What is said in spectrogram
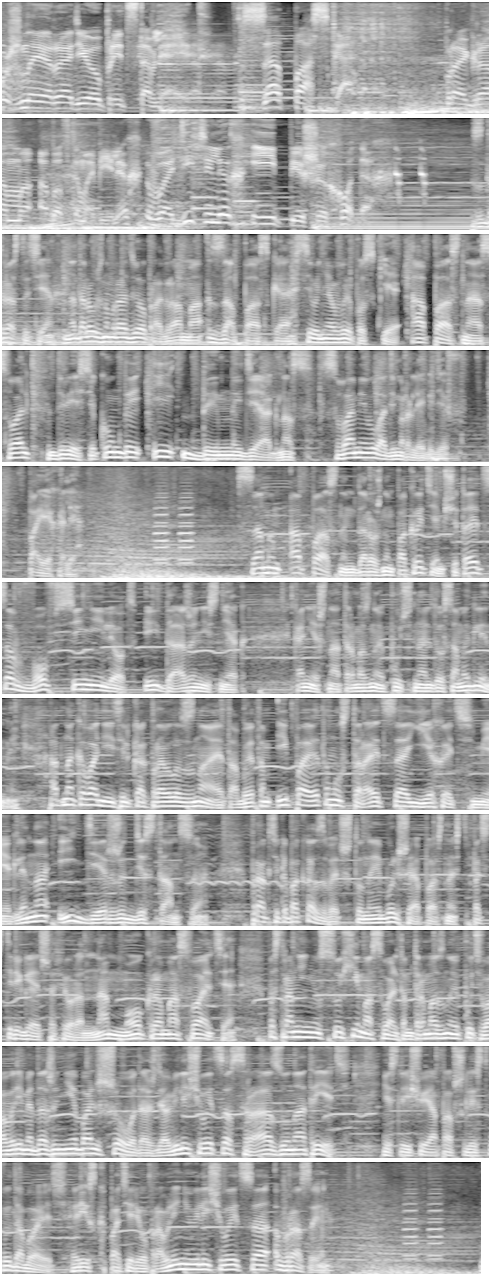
Дорожное радио представляет Запаска Программа об автомобилях, водителях и пешеходах Здравствуйте. На Дорожном радио программа «Запаска». Сегодня в выпуске «Опасный асфальт», «2 секунды» и «Дымный диагноз». С вами Владимир Лебедев. Поехали. Самым опасным дорожным покрытием считается вовсе не лед и даже не снег. Конечно, тормозной путь на льду самый длинный. Однако водитель, как правило, знает об этом и поэтому старается ехать медленно и держит дистанцию. Практика показывает, что наибольшая опасность подстерегает шофера на мокром асфальте. По сравнению с сухим асфальтом тормозной путь во время даже небольшого дождя увеличивается сразу на треть. Если еще и опавшие листвы добавить, риск потери управления увеличивается в разы.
